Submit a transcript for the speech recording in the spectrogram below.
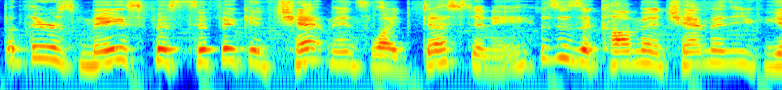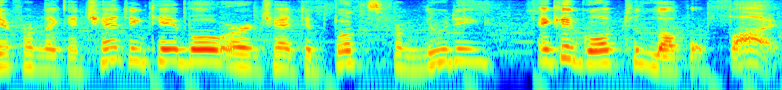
But there's mace specific enchantments like Density. This is a common enchantment you can get from like enchanting table or enchanted books from looting. and can go up to level 5.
